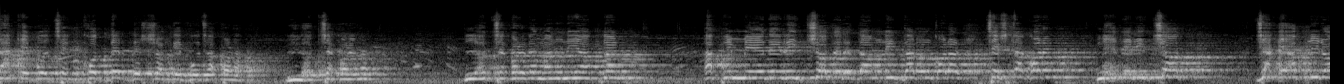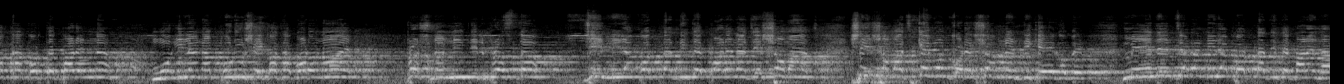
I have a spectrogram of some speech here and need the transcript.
তাকে বলছেন, খদ্দেরদের সঙ্গে বোঝা বোঝাপড়া। লজ্জা করে না? লজ্জা করে না মাননীয় আপনার? আপনি মেয়েদের ইচ্ছতের দাম নির্ধারণ করার চেষ্টা করেন? মেয়েদের ইজ্জত যাকে আপনি রক্ষা করতে পারেন না, মহিলা না পুরুষ এই কথা বড় নয়। প্রশ্ন নীতির প্রশ্ন, যে নিরাপত্তা দিতে পারে না যে সমাজ সেই সমাজ কেমন করে সামনের দিকে এগোবে? মেয়েদের যারা নিরাপত্তা দিতে পারে না,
